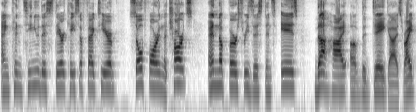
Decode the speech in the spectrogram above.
and continue this staircase effect here so far in the charts. And the first resistance is the high of the day, guys, right?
